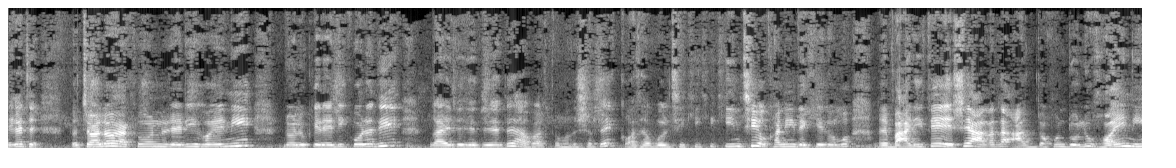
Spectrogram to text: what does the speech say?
ঠিক আছে? তো চলো, এখন রেডি হয়ে নি। ডলুকে রেডি করে দিই গাড়িতে যেতে যেতে আবার তোমাদের সাথে কথা বলছি। কি কি কিনছি ওখানেই দেখিয়ে দেবো। মানে বাড়িতে এসে আলাদা আর যখন ডলু হয়নি,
